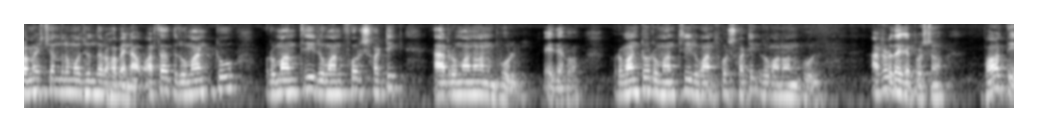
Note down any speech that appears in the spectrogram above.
রমেশচন্দ্র মজুমদার হবে না। অর্থাৎ roman two, roman three, roman four সঠিক আর রোমান ওয়ান ভুল। এই দেখো, roman two, roman three, roman four সঠিক, রোমান ওয়ান ভুল। আঠারো দাগের প্রশ্ন, ভারতে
